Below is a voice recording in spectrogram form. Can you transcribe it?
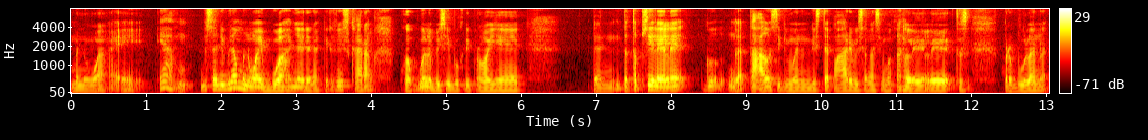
menuai ya bisa dibilang menuai buahnya dan akhirnya sekarang bokap gue lebih sibuk di proyek. Dan tetap sih lele gue nggak tahu sih gimana di setiap hari bisa ngasih makan lele. Terus per bulan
